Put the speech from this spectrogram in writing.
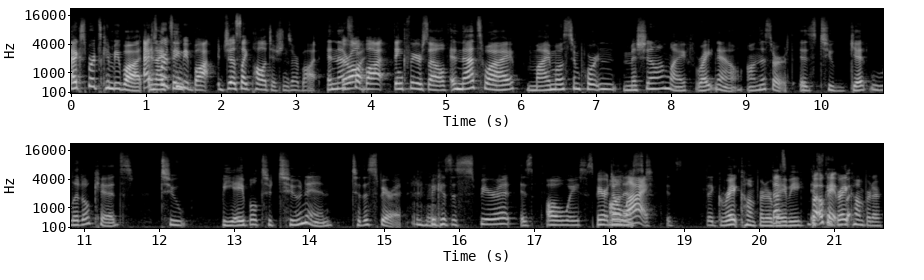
Experts can be bought, experts and I think can be bought, just like politicians are bought. And that's they're all why- bought. Think for yourself. And that's why my most important mission on life right now on this earth is to get little kids to be able to tune in to the spirit because the spirit is always Mm-hmm. Spirit don't lie. It's the great comforter, That's- baby. but it's okay, the great but- comforter.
